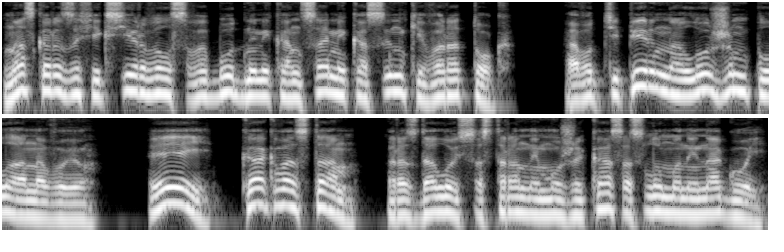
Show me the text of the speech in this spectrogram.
Наскоро зафиксировал свободными концами косынки вороток. А вот теперь наложим плановую. «Эй, как вас там?» – раздалось со стороны мужика со сломанной ногой.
